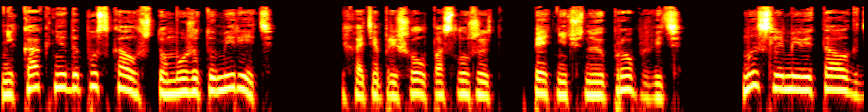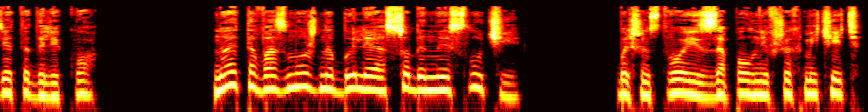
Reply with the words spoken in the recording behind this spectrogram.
никак не допускал, что может умереть, и хотя пришел послушать пятничную проповедь, мыслями витал где-то далеко. Но это, возможно, были особенные случаи, Большинство из заполнивших мечеть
